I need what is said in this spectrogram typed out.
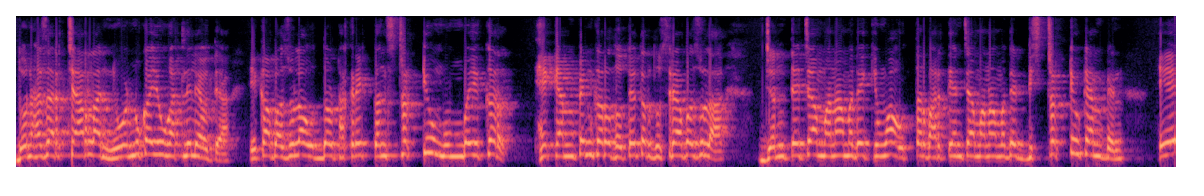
दोन हजार चार ला निवडणुका येऊ घातलेल्या होत्या. एका बाजूला उद्धव ठाकरे कन्स्ट्रक्टिव्ह मुंबईकर हे कॅम्पेन करत होते तर दुसऱ्या बाजूला जनतेच्या मनामध्ये किंवा उत्तर भारतीयांच्या मनामध्ये डिस्ट्रक्टिव्ह कॅम्पेन हे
